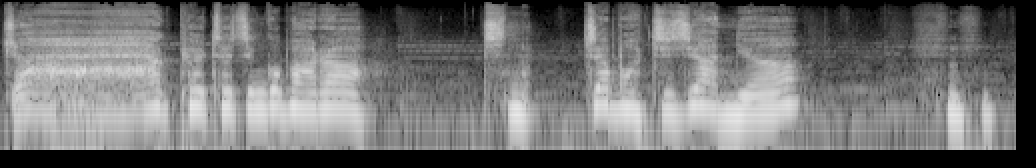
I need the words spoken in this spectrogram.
쫙 펼쳐진 거 봐라. 진짜 멋지지 않냐?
